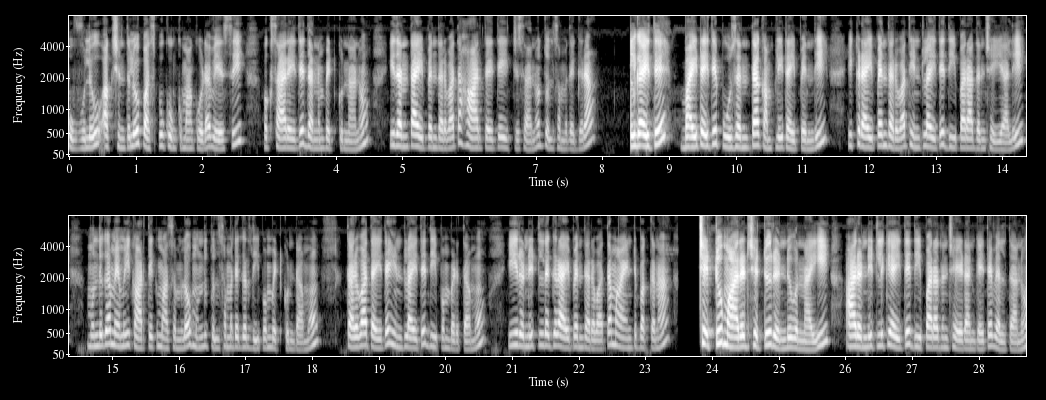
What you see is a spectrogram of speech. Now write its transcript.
పువ్వులు అక్షింతలు పసుపు కుంకుమ కూడా వేసి ఒకసారి అయితే దండం పెట్టుకున్నాను. ఇదంతా అయిపోయిన తర్వాత హారతి అయితే ఇచ్చేసాను తులసమ్మ దగ్గర. అలాగే అయితే బయట అయితే పూజ అంతా కంప్లీట్ అయిపోయింది. ఇక్కడ అయిపోయిన తర్వాత ఇంట్లో అయితే దీపారాధన చేయాలి. ముందుగా మేము ఈ కార్తీక మాసంలో ముందు తులసమ్మ దగ్గర దీపం పెట్టుకుంటాము. తర్వాత అయితే ఇంట్లో అయితే దీపం పెడతాము. ఈ రెండింటి దగ్గర అయిపోయిన తర్వాత మా ఇంటి పక్కన చెట్టు మారేడు చెట్టు రెండు ఉన్నాయి. ఆ రెండిట్లకి అయితే దీపారాధన చేయడానికి అయితే వెళ్తాను.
